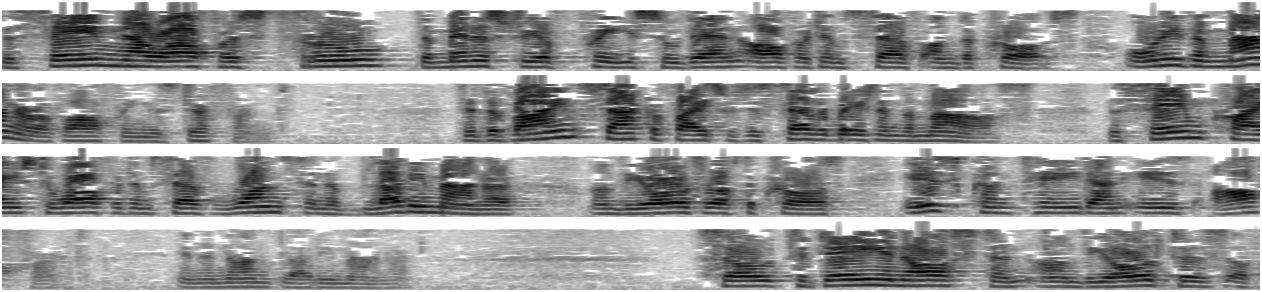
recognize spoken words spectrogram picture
The same now offers through the ministry of priests who then offered himself on the cross. Only the manner of offering is different. The divine sacrifice which is celebrated in the Mass, the same Christ who offered himself once in a bloody manner on the altar of the cross, is contained and is offered in a non-bloody manner. So today in Austin, on the altars of,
